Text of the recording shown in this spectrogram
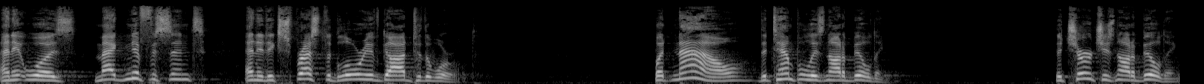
And it was magnificent and it expressed the glory of God to the world. But now, the temple is not a building. The church is not a building.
